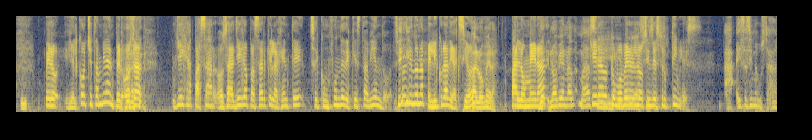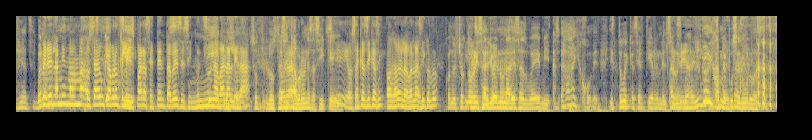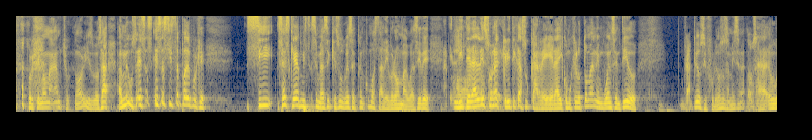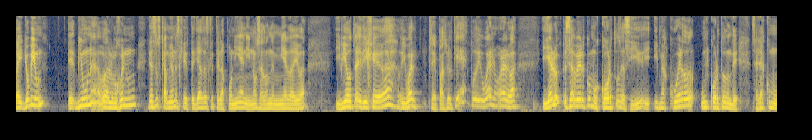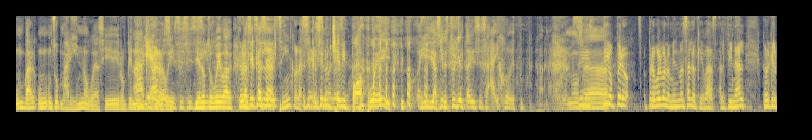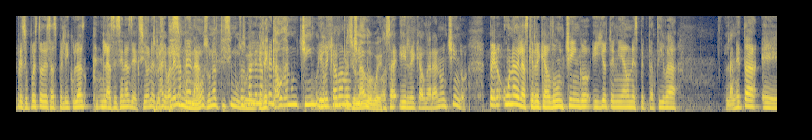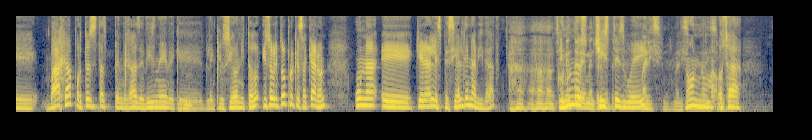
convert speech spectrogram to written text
Pero, y el coche también, pero, o sea, llega a pasar, o sea, llega a pasar que la gente se confunde de qué está viendo. Sí. Estás viendo una película de acción, Palomera. palomera, De- no había nada más. que era y- como y- ver Los Indestructibles. Ah, esa sí me gustaba, fíjate. Bueno, pero es la misma mamá, o sea, un cabrón que le dispara 70 veces y no, ni sí, una bala le da. son los 13 O sea, cabrones así que. Sí, o sea, casi casi agarran la bala así con. Cuando el Chuck Norris salió en una de esas, güey, mi- ay, joder, y tuve que hacer tierra en el cine, sí, Ay, hijo, me puse duro así. Porque no mames, Chuck Norris, güey. O sea, a mí me gusta, esas, esas sí están padres porque sí, ¿sabes qué? A mí se me hace que esos güeyes actúen como hasta de broma, güey, así de, literal es una crítica a su carrera y como que lo toman en buen sentido. Rápidos y Furiosos, a mí se me, o sea, güey, yo vi una, eh, vi una, o a lo mejor en un de esos camiones que te, ya sabes que te la ponían y no sé a dónde mierda iba. Y vi otra y dije, ah, igual, se pasó el tiempo, digo, bueno, órale va. Y ya lo empecé a ver como cortos de así, y, y me acuerdo un corto donde salía como un bar, un, un submarino, güey, así, rompiendo Ah, el claro, hielo. sí, y, sí, sí, y sí, el otro güey va Creo casi, que casi, la cinco, casi, seis, casi en un Chevy así. Pop, güey. Y, y así destruye el tal y dices, ay, hijo de tu puta madre, no, o sea... digo, pero, pero vuelvo a lo mismo, es a lo que vas. Al final, creo que el presupuesto de esas películas, las escenas de acción es Son lo que vale la pena. ¿no? Son altísimos, Pues vale y pena. recaudan un chingo. Y Yo recaudan un chingo. O sea, y recaudarán un chingo. Pero una de las que recaudó un chingo y yo tenía una expectativa, la neta, eh, baja por todas estas pendejadas de Disney, de que la inclusión y todo. Y sobre todo porque sacaron una eh, que era el especial de Navidad. Ajá, ajá, ajá. Sí, con me enteré, unos me enteré, me chistes, güey. Malísimos, malísimos. No, no, ma- malísimos. o sea,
